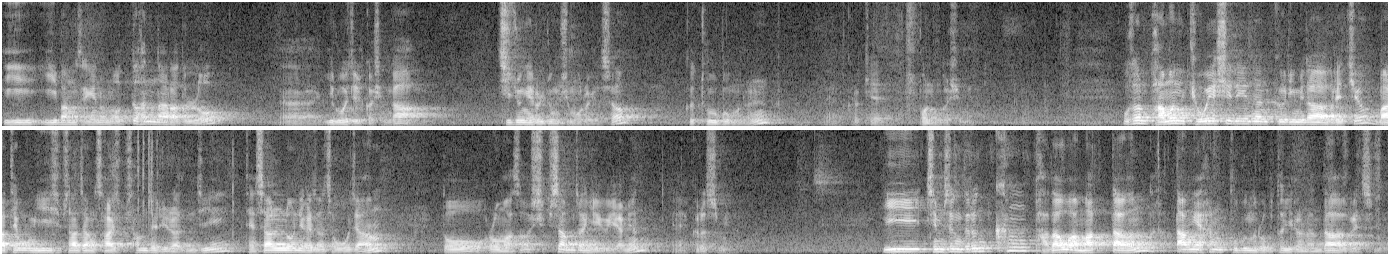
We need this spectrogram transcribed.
이 이방 세계는 어떠한 나라들로 어, 이루어질 것인가 지중해를 중심으로 해서 그 두 부분을 네, 그렇게 보는 것입니다. 우선 밤은 교회 시대에 대한 그림이다 그랬죠. 마태복음 24장 43절이라든지 데살로니가전서 5장 또 로마서 13장에 의하면 예, 그렇습니다. 이 짐승들은 큰 바다와 맞닿은 땅의 한 부분으로부터 일어난다 그랬습니다.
